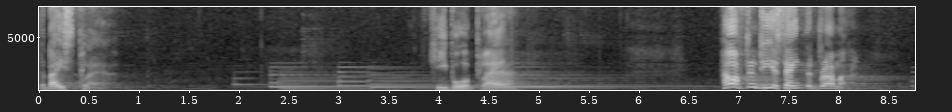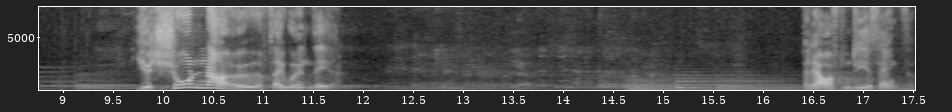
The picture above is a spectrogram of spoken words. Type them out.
The bass player, keyboard player. How often do you thank the drummer? You'd sure know if they weren't there. But how often do you thank them?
